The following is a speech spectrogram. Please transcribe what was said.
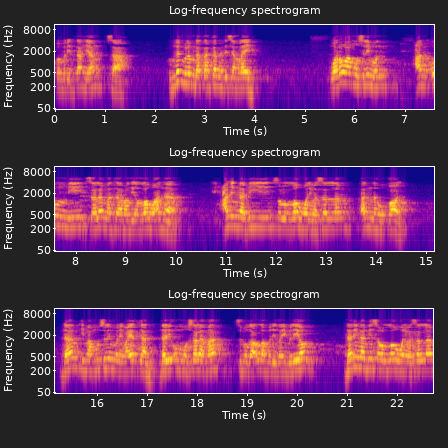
pemerintah yang sah. Kemudian boleh mendatangkan hadis yang lain. Warawa Muslimun an Ummi Salamah radhiyallahu anha anin Nabi sallallahu alaihi wasallam annahu qala dan Imam Muslim meriwayatkan dari Ummu Salamah semoga Allah meridai beliau dari Nabi sallallahu alaihi wasallam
